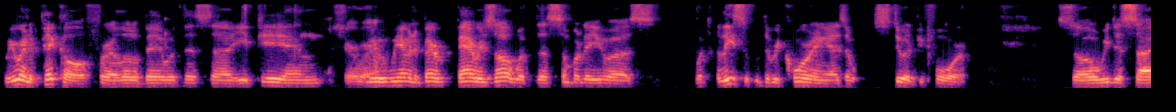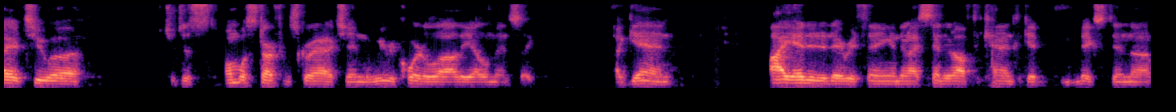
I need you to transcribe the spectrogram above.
we were in a pickle for a little bit with this uh, EP, and sure we, were. we having a bad, bad result with the, somebody who was, with at least the recording as it stood before. So we decided to uh, to just almost start from scratch, and we recorded a lot of the elements like again. I edited everything, and then I sent it off to Ken to get mixed, and uh,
